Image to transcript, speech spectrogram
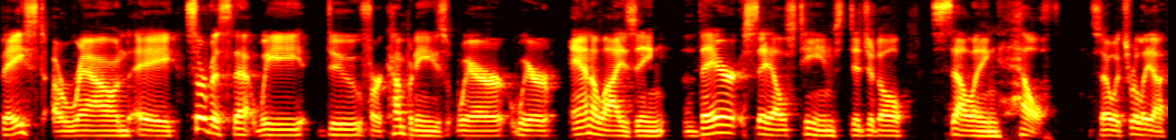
based around a service that we do for companies where we're analyzing their sales team's digital selling health. So, it's really a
